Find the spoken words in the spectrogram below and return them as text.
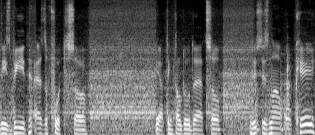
this bead as a foot so yeah I think I'll do that so this is now okay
